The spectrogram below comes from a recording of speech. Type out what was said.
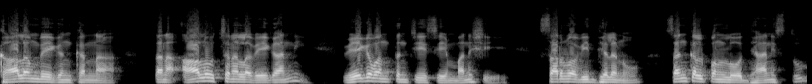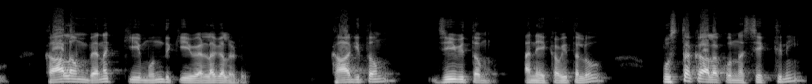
కాలం వేగం కన్నా తన ఆలోచనల వేగాన్ని వేగవంతం చేసే మనిషి సర్వ విద్యలను సంకల్పంలో ధ్యానిస్తూ కాలం వెనక్కి ముందుకి వెళ్ళగలడు. కాగితం జీవితం అనే కవితలో పుస్తకాలకున్న శక్తిని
